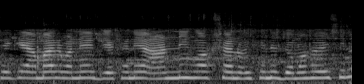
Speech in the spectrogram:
থেকে আমার মানে যেখানে আর্নিং অপশান ওইখানে জমা হয়েছিল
